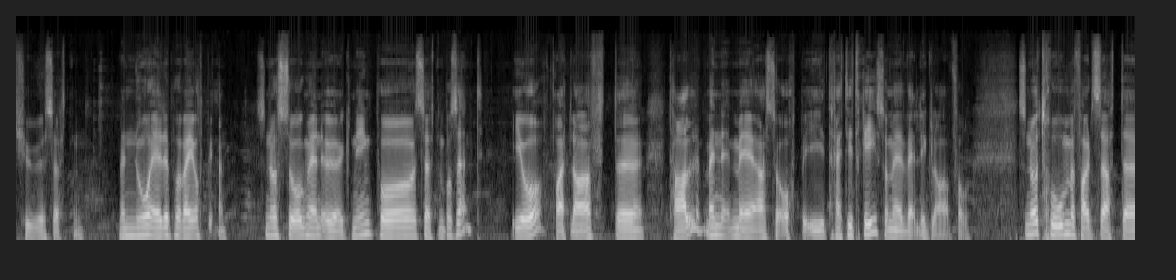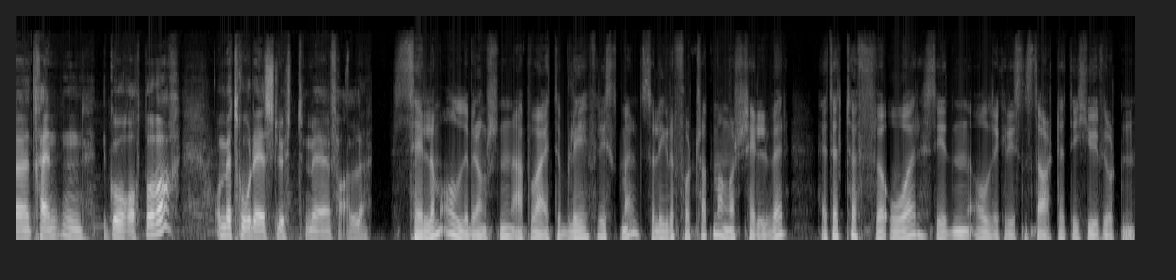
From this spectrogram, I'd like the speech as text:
2017. Men nå er det på vei opp igjen. Så nå så vi en økning på 17% i år, fra et lavt uh, tall, men vi er altså oppe i 33, som vi er veldig glade for. Så nå tror vi faktisk at uh, trenden går oppover, og vi tror det er slutt med fallet. Selv om oljebransjen er på vei til å bli friskmeldt, så ligger det fortsatt mange og skjelver etter tøffe år siden oljekrisen startet i 2014.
